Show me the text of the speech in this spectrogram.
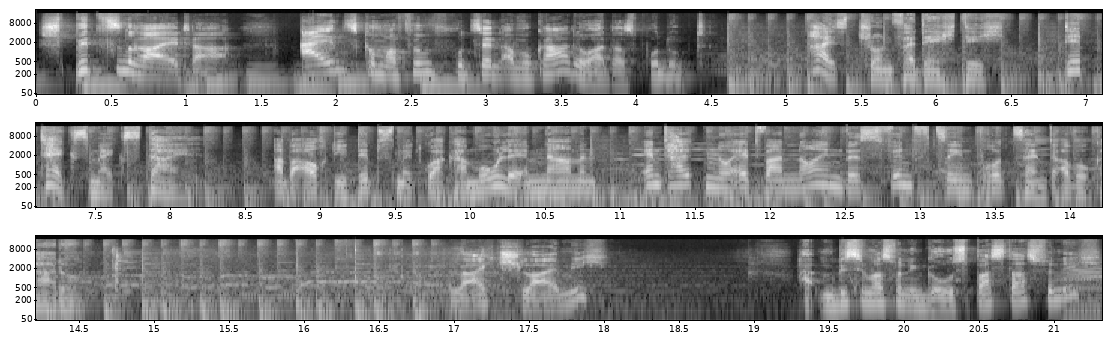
Spitzenreiter! 1,5% Avocado hat das Produkt. Heißt schon verdächtig. Dip Tex-Mex Style. Aber auch die Dips mit Guacamole im Namen enthalten nur etwa 9 bis 15 Prozent Avocado. Leicht schleimig. Hat ein bisschen was von den Ghostbusters, finde ich.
